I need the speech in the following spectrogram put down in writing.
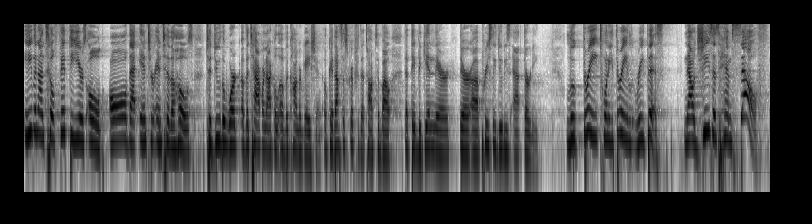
even until 50 years old, all that enter into the host to do the work of the tabernacle of the congregation. Okay, that's a scripture that talks about that they begin their their uh, priestly duties at 30. Luke 3, 23, read this. Now Jesus himself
